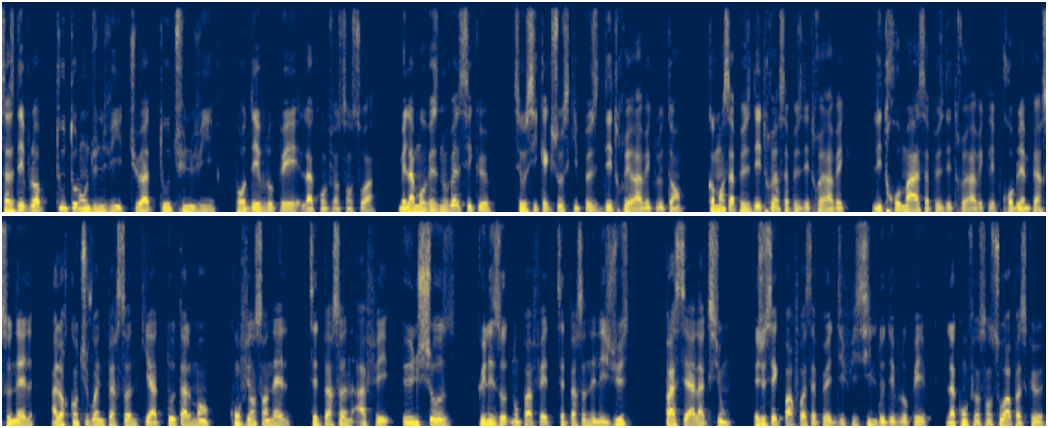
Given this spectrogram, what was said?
ça se développe tout au long d'une vie. Tu as toute une vie pour développer la confiance en soi. Mais la mauvaise nouvelle, c'est que c'est aussi quelque chose qui peut se détruire avec le temps. Comment ça peut se détruire? Ça peut se détruire avec les traumas, ça peut se détruire avec les problèmes personnels. Alors quand tu vois une personne qui a totalement confiance en elle, cette personne a fait une chose que les autres n'ont pas faite. Cette personne, elle est juste passée à l'action. Et je sais que parfois, ça peut être difficile de développer la confiance en soi parce que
